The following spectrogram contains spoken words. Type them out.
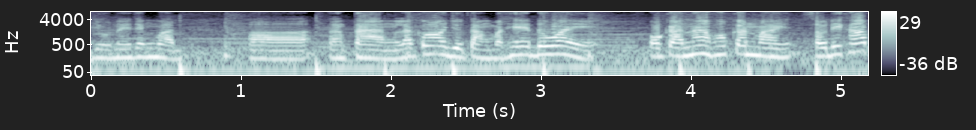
อยู่ในจังหวัดต่างๆ แล้วก็อยู่ต่างประเทศด้วย โอกาสหน้าพบกันใหม่ สวัสดีครับ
